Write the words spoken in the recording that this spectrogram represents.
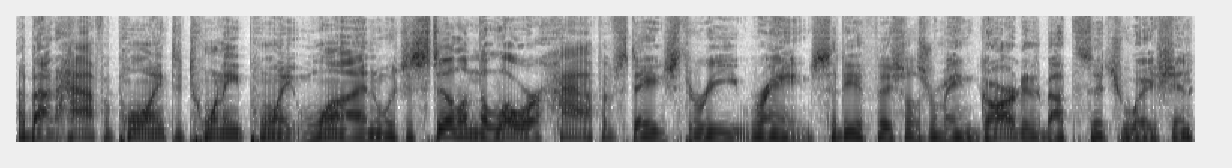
about half a point to 20.1, which is still in the lower half of stage three range. City officials remain guarded about the situation.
